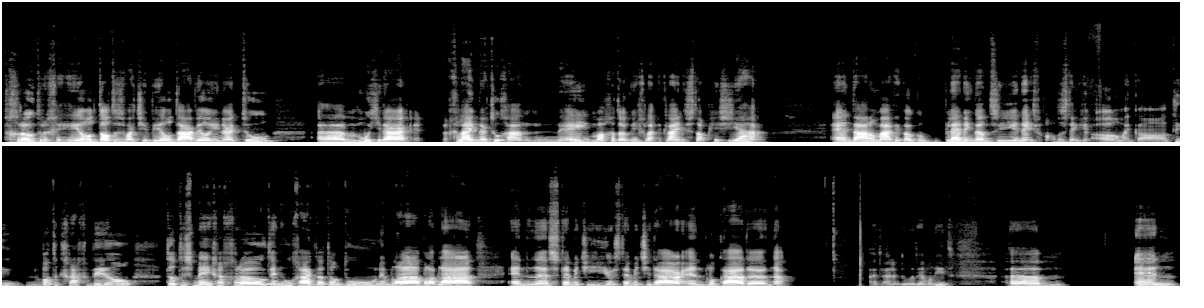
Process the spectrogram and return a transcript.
het grotere geheel. Dat is wat je wil, daar wil je naartoe. Um, moet je daar gelijk naartoe gaan? Nee. Mag het ook in kleine stapjes? Ja. En daarom maak ik ook een planning. Dan zie je ineens van anders denk je, oh my god, wat ik graag wil dat is mega groot. En hoe ga ik dat dan doen? En bla bla bla. En uh, stemmetje hier, stemmetje daar. En blokkade. Nou, uiteindelijk doen we het helemaal niet. Ehm, en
